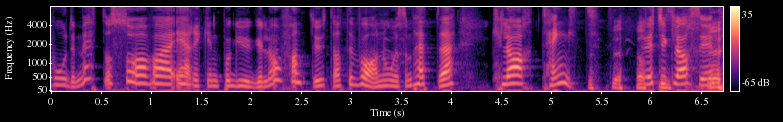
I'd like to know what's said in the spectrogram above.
hodet mitt. Og så var Erik inn på Google og fant ut at det var noe som heter klartenkt. Du er ikke klarsynt.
